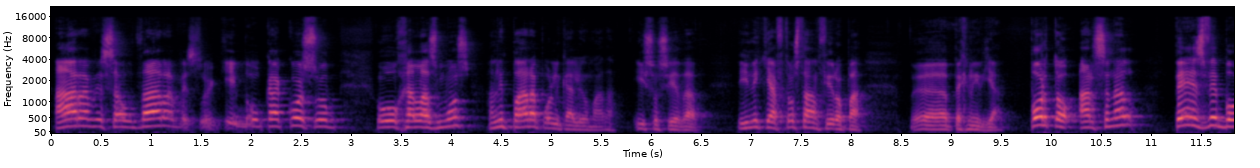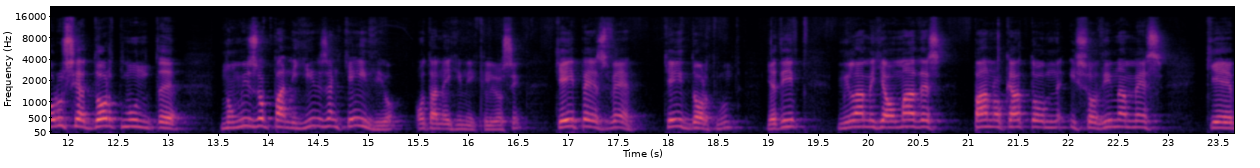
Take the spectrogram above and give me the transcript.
Άραβες, Σαουδάραβες, ο, ο κακός, ο, ο χαλασμός. Αλλά είναι πάρα πολύ καλή ομάδα η Σοσιεδάδ. Είναι και αυτό στα αμφίροπα ε, παιχνίδια. Πόρτο Arsenal, PSV Borussia Dortmund ε, νομίζω πανηγύριζαν και οι δύο όταν έγινε η κλήρωση. Και η PSV και η Dortmund, γιατί μιλάμε για ομάδες πάνω κάτω ισοδύναμες και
